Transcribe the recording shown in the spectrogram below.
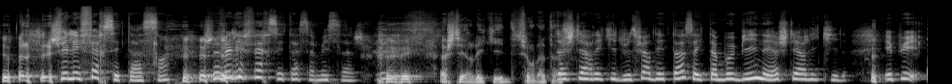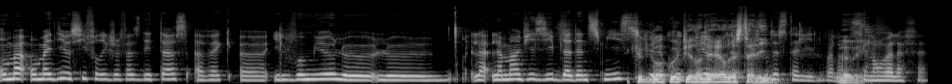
Je vais les faire ces tasses. hein. Je vais les faire ces tasses à message. acheter un liquide sur la tasse. D'acheter Air liquide. Je vais te faire des tasses avec ta bobine et acheter Air liquide. et puis, on m'a, on m'a dit aussi, il faudrait que je fasse des tasses avec euh, Il vaut mieux le, le, la, la main visible d'Adam Smith Que le doigt coup de pied dans derrière de Staline. De Staline, voilà. Oui, oui. Celle-là, on va la faire.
